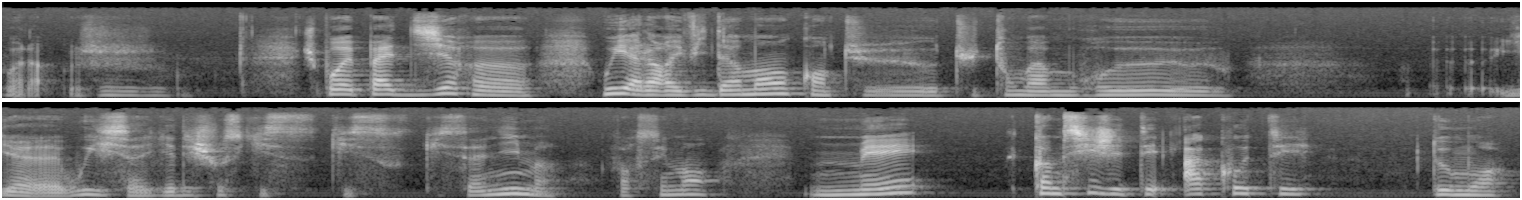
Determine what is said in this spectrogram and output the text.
voilà, je, je pourrais pas dire. Euh, oui, alors évidemment, quand tu, tu tombes amoureux, il y a, oui, il y a des choses qui, qui, qui s'animent, forcément. Mais comme si j'étais à côté de moi.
